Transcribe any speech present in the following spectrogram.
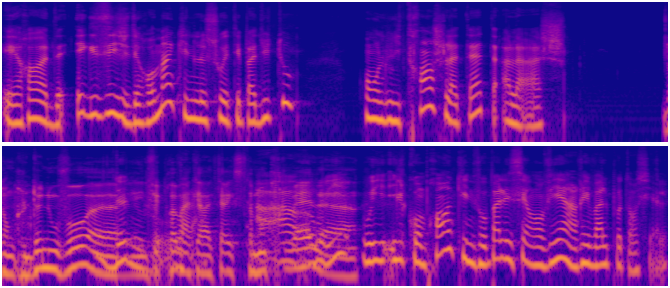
Hérode exige des Romains qui ne le souhaitaient pas du tout qu'on lui tranche la tête à la hache. Donc de nouveau, euh, De il fait preuve voilà. d'un caractère extrêmement Ah, cruel. oui, euh, oui, il comprend qu'il ne faut pas laisser en vie un rival potentiel.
